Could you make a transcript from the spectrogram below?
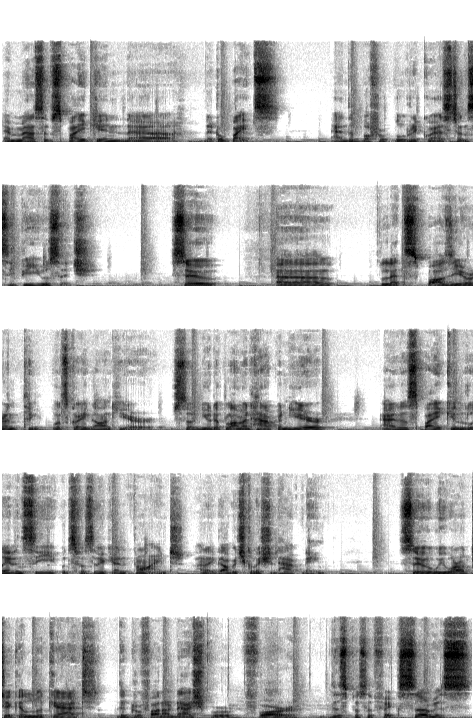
a massive spike in uh, network bytes and the buffer pool request and CPU usage. So uh, let's pause here and think what's going on here. So new deployment happened here and a spike in latency with specific endpoint and a garbage collection happening. So we want to take a look at the Grafana dashboard for this specific service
